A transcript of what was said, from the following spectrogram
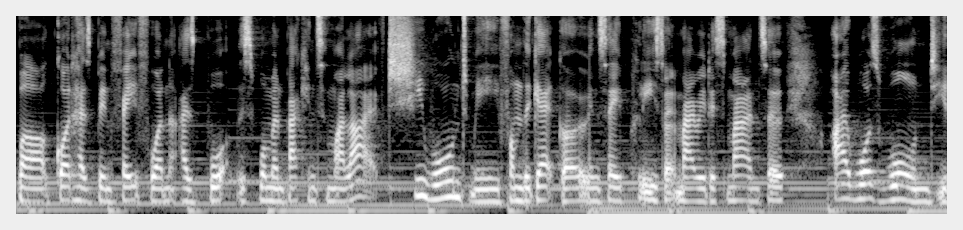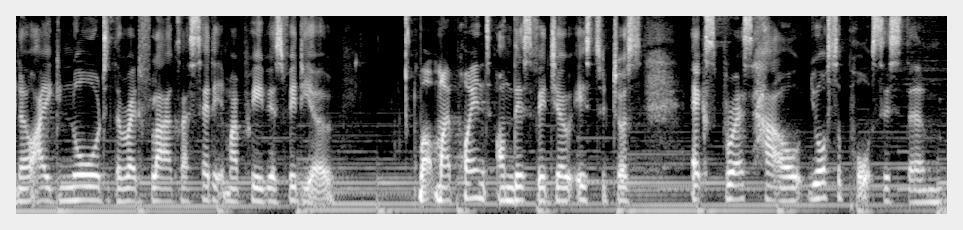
but God has been faithful and has brought this woman back into my life. She warned me from the get go and say, please don't marry this man. So I was warned, you know, I ignored the red flags. I said it in my previous video. But my point on this video is to just express how your support system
